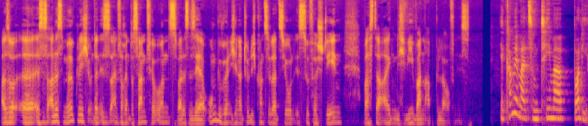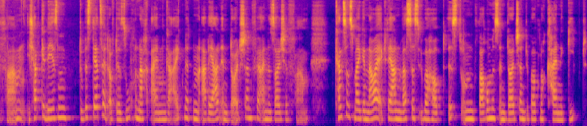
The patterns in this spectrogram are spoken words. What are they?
Also äh, es ist alles möglich und dann ist es einfach interessant für uns, weil es eine sehr ungewöhnliche natürlich Konstellation ist, zu verstehen, was da eigentlich wie wann abgelaufen ist. Ja, kommen wir mal zum Thema Bodyfarm. Ich habe gelesen, du bist derzeit auf der Suche nach einem geeigneten Areal in Deutschland für eine solche Farm. Kannst du uns mal genauer erklären, was das überhaupt ist und warum es in Deutschland überhaupt noch keine gibt?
